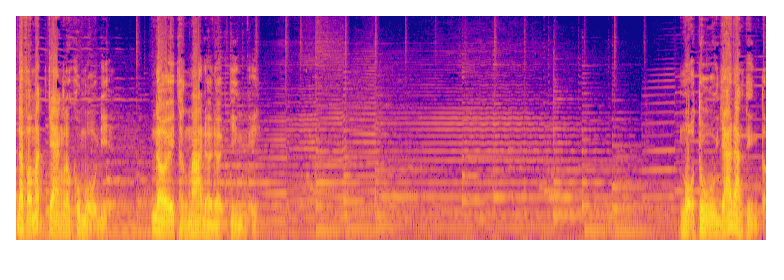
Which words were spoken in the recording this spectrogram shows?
Đập vào mắt chàng là khu mộ địa, Nơi thần ma đời đời yên nghỉ. Mộ tu giá đàn tiền tử,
